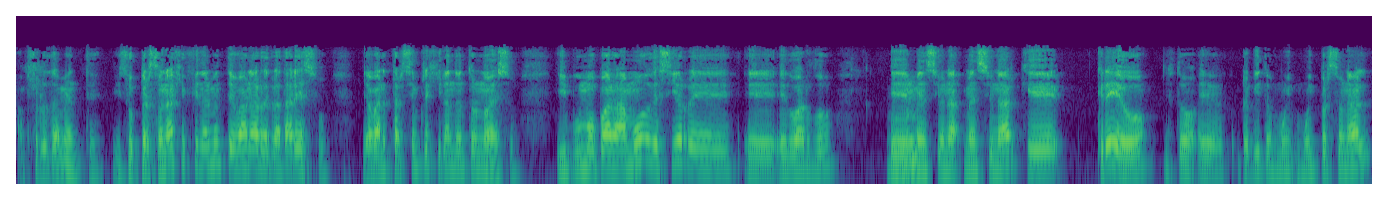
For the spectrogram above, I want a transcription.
Absolutamente. Y sus personajes finalmente van a retratar eso. Ya van a estar siempre girando en torno a eso. Y como para modo de cierre, eh, Eduardo, eh, mencionar que creo, esto repito es muy, muy personal,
